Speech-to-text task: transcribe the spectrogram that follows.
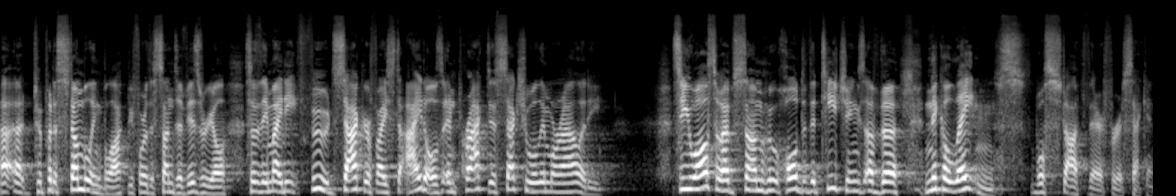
uh, uh, to put a stumbling block before the sons of Israel so that they might eat food sacrificed to idols and practice sexual immorality. So you also have some who hold to the teachings of the Nicolaitans. We'll stop there for a second.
